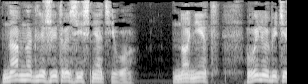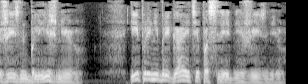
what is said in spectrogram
Нам надлежит разъяснять его. Но нет, вы любите жизнь ближнюю и пренебрегаете последней жизнью.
